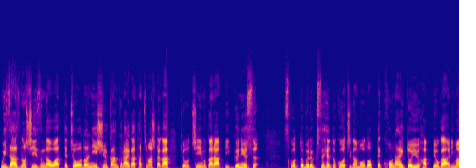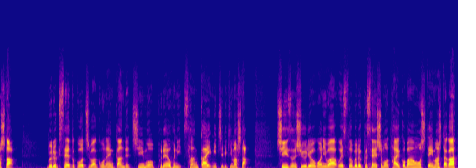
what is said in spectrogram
ウィザーズのシーズンが終わってちょうど2週間くらいが経ちましたが今日チームからビッグニューススコット・ブルックスヘッドコーチが戻ってこないという発表がありましたブルックスヘッドコーチは5年間でチームをプレーオフに3回導きました。シーズン終了後にはウェストブルック選手も太鼓判を押していましたが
